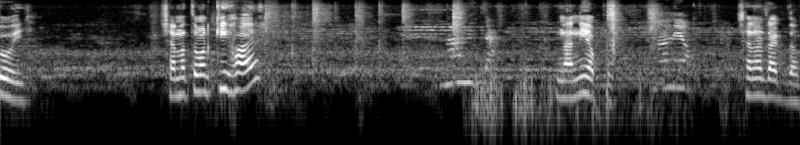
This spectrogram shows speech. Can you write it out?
কই? তোমার কি হয়? নানি আপু। শানা ডাক দাও।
